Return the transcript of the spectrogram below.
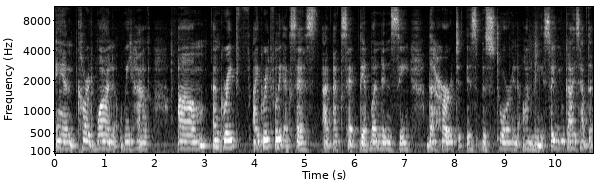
And card one we have um i'm grateful I gratefully access, I accept the abundancy the hurt is bestowing on me. So you guys have the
